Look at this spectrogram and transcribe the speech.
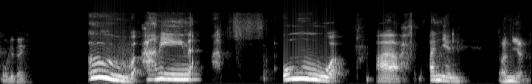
What would it be? Ooh, I mean, ooh uh, onion. Onion.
